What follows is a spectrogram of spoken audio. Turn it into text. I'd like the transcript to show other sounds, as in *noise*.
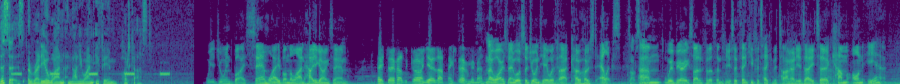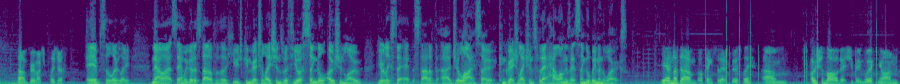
This is a Radio 1 91 FM podcast. We are joined by Sam Wave on the line. How are you going, Sam? Hey Dave, how's it going? Yeah, no, thanks for having me, man. No worries, man. We're also joined here with uh, co-host Alex. What's up, Sam? Um, we're very excited for this interview, so thank you for taking the time out of your day to come on air. No, very much a pleasure. Absolutely. Now, uh, Sam, we've got to start off with a huge congratulations with your single, Ocean Low. You released it at the start of uh, July, so congratulations for that. How long has that single been in the works? Yeah, no, um, well, thanks for that. Firstly, um, Ocean Low, I've actually been working on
